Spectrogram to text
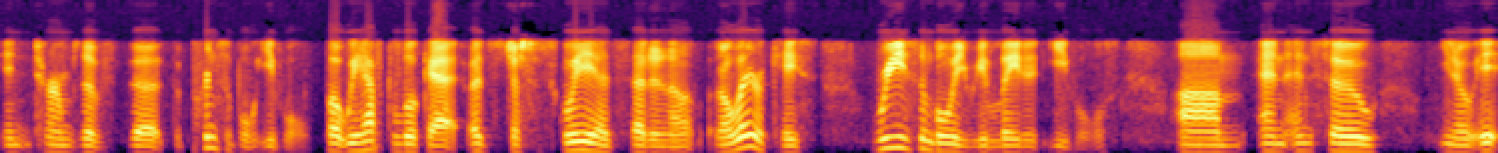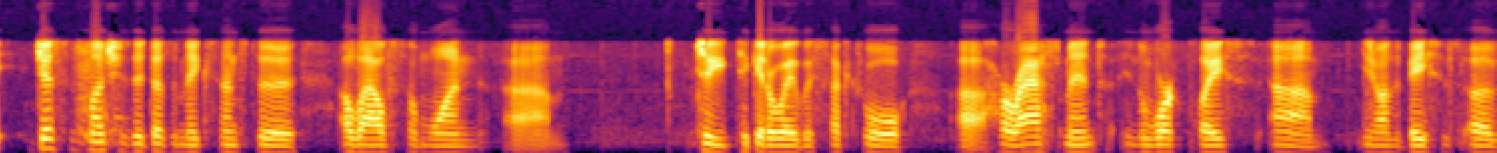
in terms of the, the principal evil, but we have to look at, as Justice Scalia had said in a, in a later case, reasonably related evils. Um, and, and so, you know, it, just as much as it doesn't make sense to allow someone um, to, to get away with sexual uh, harassment in the workplace, um, you know, on the basis of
